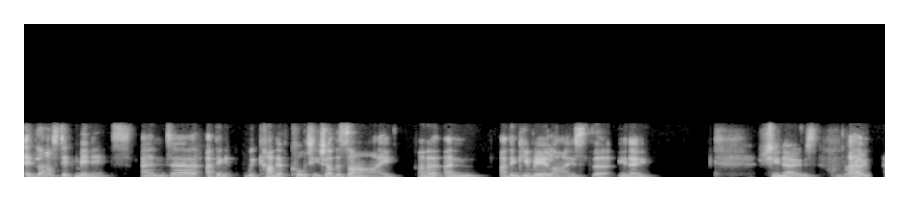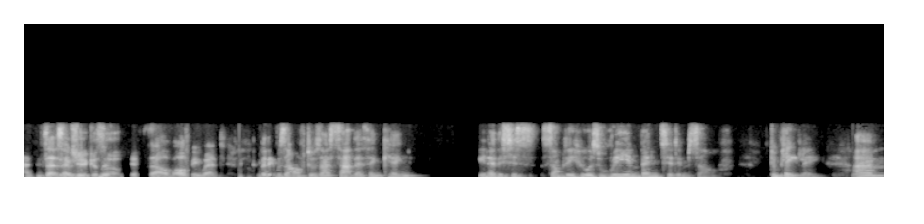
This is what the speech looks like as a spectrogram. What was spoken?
it lasted minutes, and uh, I think we kind of caught each other's eye, and uh, and I think he realised that you know she knows. Right. Um, and uh, so he himself. Off he went. But it was afterwards. I sat there thinking, you know, this is somebody who has reinvented himself completely. Right. Um,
